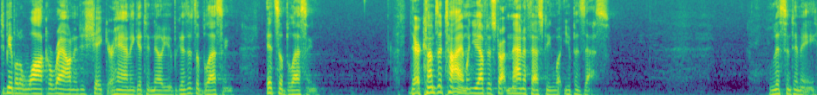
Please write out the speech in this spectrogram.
to be able to walk around and just shake your hand and get to know you because it's a blessing. It's a blessing. There comes a time when you have to start manifesting what you possess. Listen to me.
